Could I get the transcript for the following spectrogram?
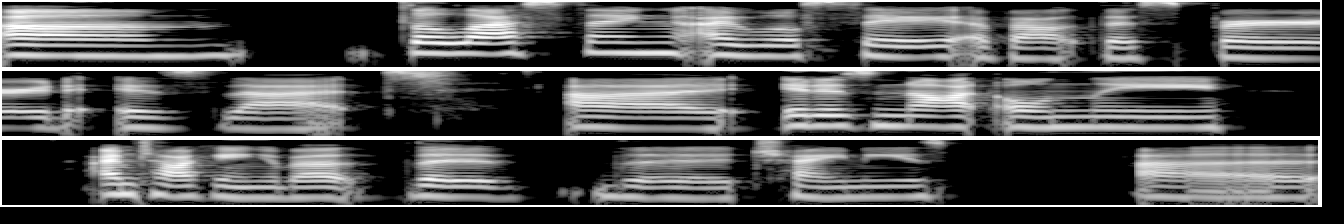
Um, the last thing I will say about this bird is that uh, it is not only I'm talking about the the Chinese uh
